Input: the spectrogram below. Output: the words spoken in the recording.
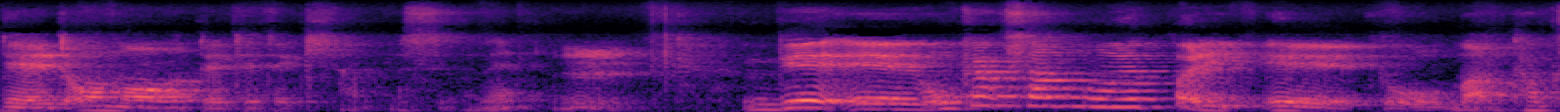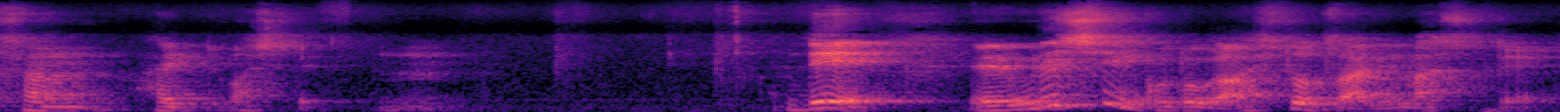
てで「どうも」って出てきたんですよね、うん、で、えーお客さんもやっぱり、えーとまあ、たくさん入ってまして、うん、で、えー嬉しいことが一つありまして、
